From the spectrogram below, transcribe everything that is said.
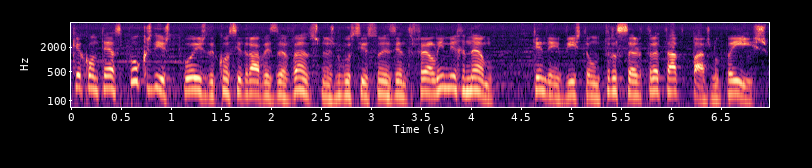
que acontece poucos dias depois de consideráveis avanços nas negociações entre Frelimo e Renamo, tendo em vista um terceiro tratado de paz no país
